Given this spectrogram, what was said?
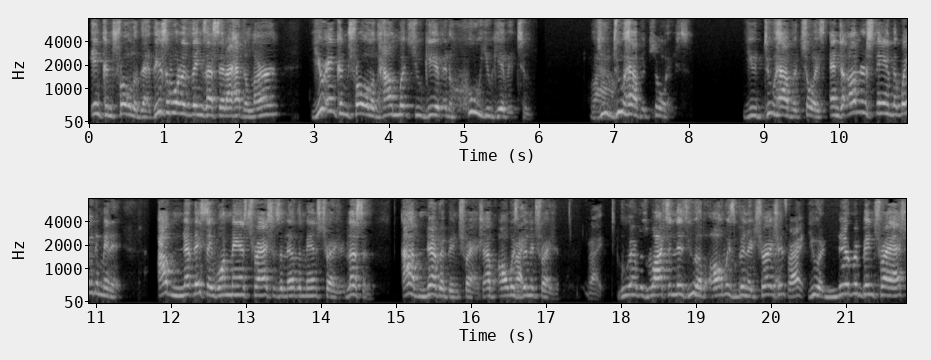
in control of that. These are one of the things I said I had to learn. You're in control of how much you give and who you give it to. Wow. You do have a choice. You do have a choice. And to understand that, wait a minute, I've never, they say one man's trash is another man's treasure. Listen, I've never been trash. I've always Right. been a treasure. Right. Whoever's watching this, you have always been a treasure. That's right. You have never been trash.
